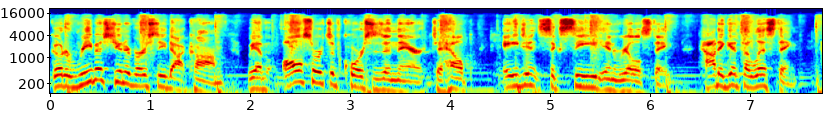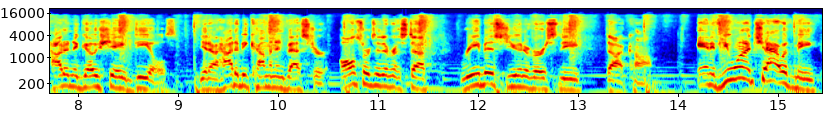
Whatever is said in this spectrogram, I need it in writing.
go to rebusuniversity.com. We have all sorts of courses in there to help agents succeed in real estate. How to get the listing, how to negotiate deals, you know, how to become an investor, all sorts of different stuff. rebusuniversity.com. And if you want to chat with me,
